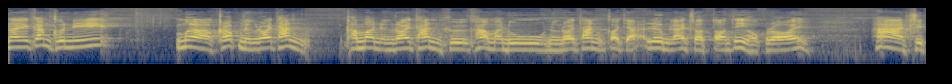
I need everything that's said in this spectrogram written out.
ในค่ำคืนนี้เมื่อครบหนึ่งร้อยท่านคำว่าหนึ่งร้อยท่านคือเข้ามาดูหนึ่งร้อยท่าน ก็จะเริ่มไลฟ์สดตอนที่หกร้อยห้าสิบ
